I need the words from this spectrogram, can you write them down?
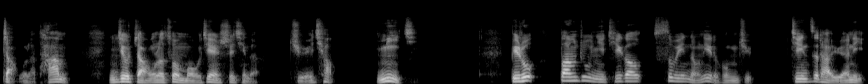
掌握了它们，你就掌握了做某件事情的诀窍、秘籍。比如，帮助你提高思维能力的工具：金字塔原理、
